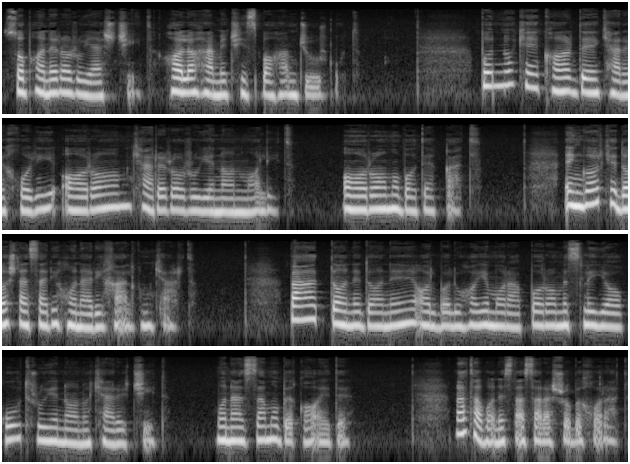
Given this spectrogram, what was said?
صبحانه را رویش چید. حالا همه چیز با هم جور بود. با نوک کارد کره خوری آرام کره را روی نان مالید. آرام و با دقت. انگار که داشت اثری هنری خلق می کرد. بعد دانه دانه آلبالوهای مربا را مثل یاقوت روی نان و کره چید. منظم و به قاعده. نتوانست اثرش را بخورد.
